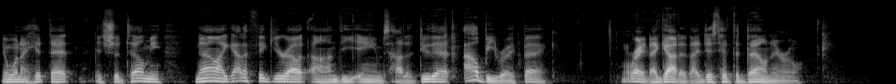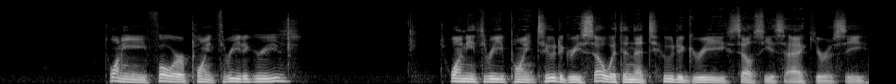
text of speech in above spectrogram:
And when I hit that, it should tell me, now I got to figure out on the Ames how to do that. I'll be right back. All right, I got it. I just hit the down arrow. 24.3 degrees, 23.2 degrees. So within that 2 degree Celsius accuracy,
